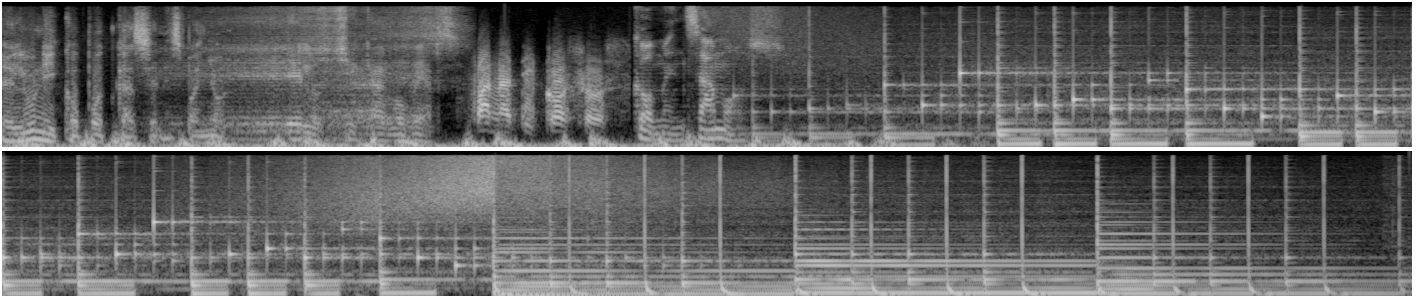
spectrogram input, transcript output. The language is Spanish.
el único podcast en español de los Chicago Bears. Fanaticosos. Comenzamos.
